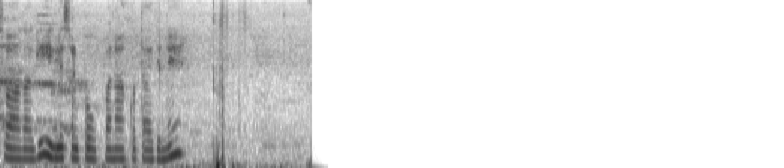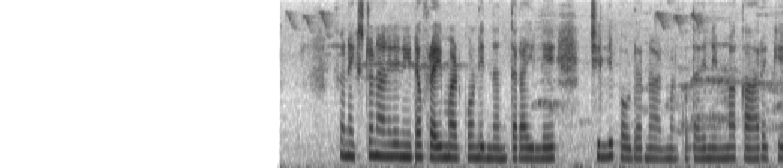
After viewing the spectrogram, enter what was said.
ಸೊ ಹಾಗಾಗಿ ಈಗಲೇ ಸ್ವಲ್ಪ ಉಪ್ಪನ್ನು ಹಾಕೋತಾ ಇದ್ದೀನಿ. ಸೊ ನೆಕ್ಸ್ಟು ನಾನಿಲ್ಲಿ ನೀಟಾಗಿ ಫ್ರೈ ಮಾಡ್ಕೊಂಡಿದ ನಂತರ ಇಲ್ಲಿ ಚಿಲ್ಲಿ ಪೌಡರ್ನ ಆ್ಯಡ್ ಮಾಡ್ಕೊತಾ ಇದ್ದೀನಿ. ನಿಮ್ಮ ಖಾರಕ್ಕೆ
